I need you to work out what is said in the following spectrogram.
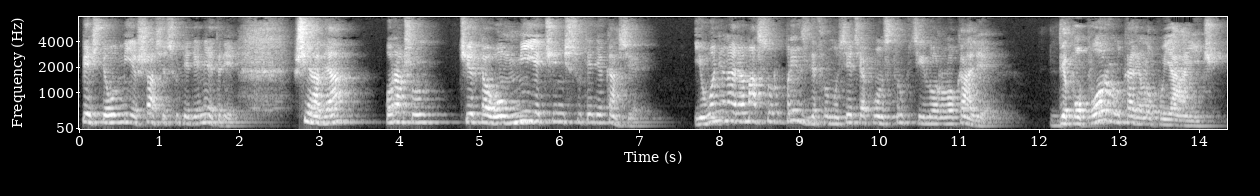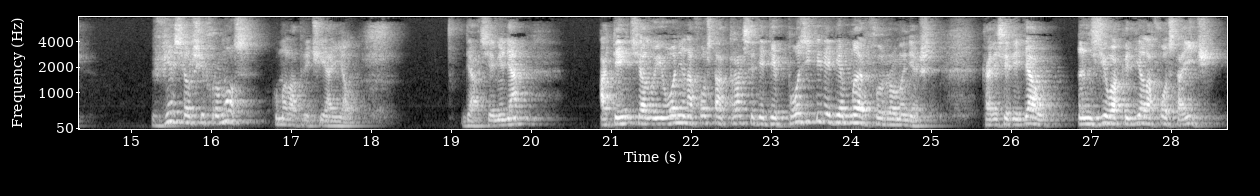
peste 1600 de metri. Și avea orașul circa 1500 de case. Ionin a rămas surprins de frumusețea construcțiilor locale, de poporul care locuia aici, vesel și frumos, cum îl aprecia el. De asemenea, atenția lui Ionin a fost atrasă de depozitele de mărfuri românești, care se vedeau în ziua când el a fost aici,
